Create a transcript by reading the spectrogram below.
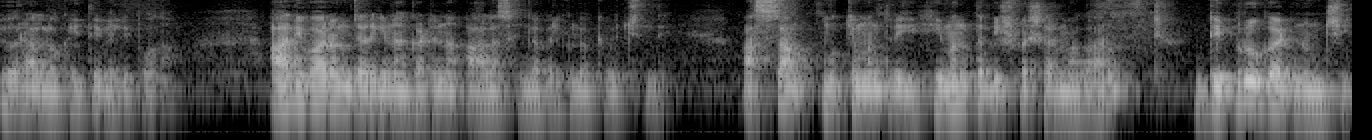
వివరాల్లోకి అయితే వెళ్ళిపోదాం. ఆదివారం జరిగిన ఘటన ఆలస్యంగా వెలుగులోకి వచ్చింది. అస్సాం ముఖ్యమంత్రి హిమంత బిశ్వ శర్మ గారు దిబ్రూగఢ్ నుంచి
